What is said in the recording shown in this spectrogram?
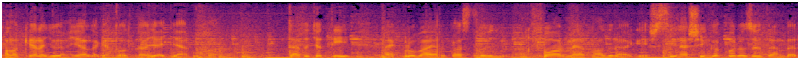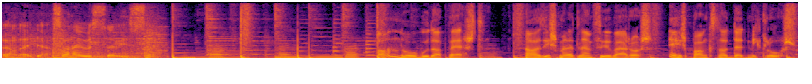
annak kell egy olyan jelleget adni, hogy egyenruha. Tehát, hogyha ti megpróbáljátok azt, hogy farmer nadrág és színes ing, akkor az öt emberen legyen. Szóval ne össze-vissza. Annó Budapest, az ismeretlen főváros és Punksnodded Miklós.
